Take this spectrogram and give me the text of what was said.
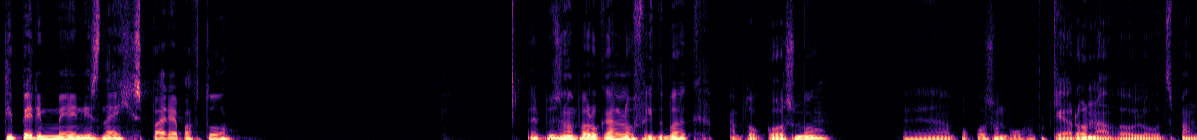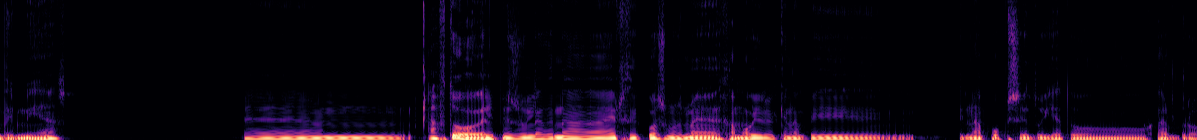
Τι περιμένεις να έχεις πάρει από αυτό; Ελπίζω να πάρω καλό feedback από τον κόσμο, ε, από κόσμο που έχω καιρό να δω λόγω της πανδημίας. Ε, αυτό, ελπίζω δηλαδή να έρθει ο κόσμος με χαμόγελο και να πει την άποψή του για το hard rock.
